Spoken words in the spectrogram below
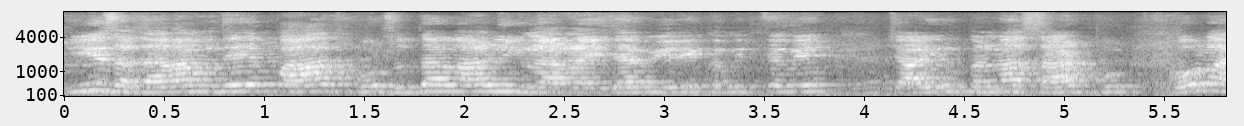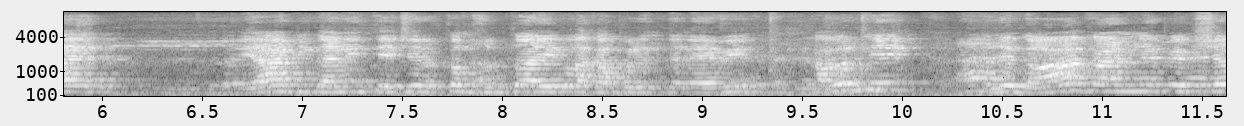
तीस हजारामध्ये पाच फूट सुद्धा गाळ निघणार नाही. त्या विहिरी कमीत कमी चाळीस पन्नास साठ फूट खोल आहेत. तर या ठिकाणी त्याची रक्कम सुद्धा एक लाखापर्यंत न्यावी. कारण की म्हणजे गाळ काढण्यापेक्षा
